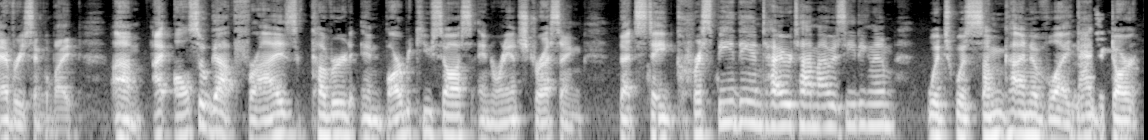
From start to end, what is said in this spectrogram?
every single bite. Um, I also got fries covered in barbecue sauce and ranch dressing that stayed crispy the entire time I was eating them, which was some kind of like Magic. dark.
